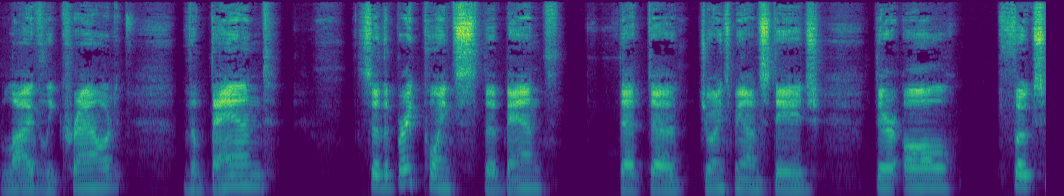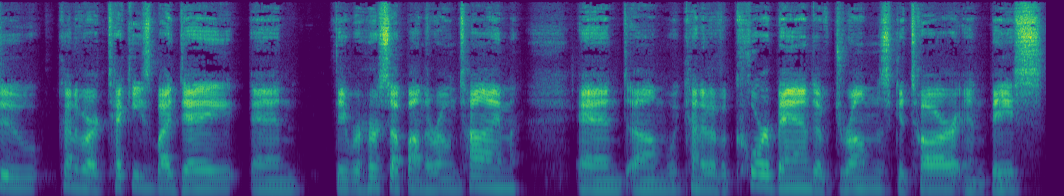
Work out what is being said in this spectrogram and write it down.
lively crowd. The band, so the Breakpoints, the band that uh, joins me on stage, they're all folks who kind of are techies by day and they rehearse up on their own time, and um, we kind of have a core band of drums, guitar, and bass,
